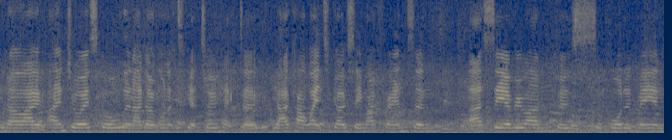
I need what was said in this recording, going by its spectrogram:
you know, I, I enjoy school and I don't want it to get too hectic. Yeah, I can't wait to go see my friends and uh, see everyone who's supported me and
